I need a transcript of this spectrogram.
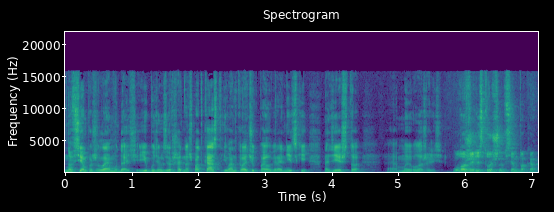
но всем пожелаем удачи. И будем завершать наш подкаст. Иван Ковальчук, Павел Городницкий. Надеюсь, что э, мы уложились. Уложились точно. Всем пока.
